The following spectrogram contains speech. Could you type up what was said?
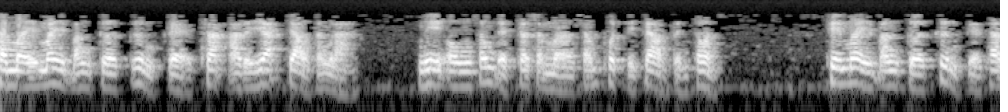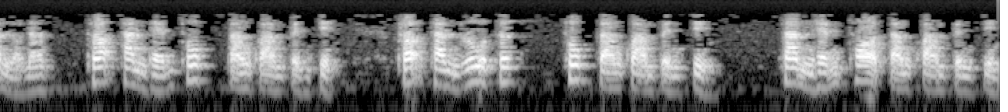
ทำไมไม่บังเกิดขึ้นแก่พระอริยะเจ้าทั้งหลาย มีองค์สมเด็จพระสัมมาสัมพุทธเจ้าเป็นต้น ที่ไม่บังเกิดขึ้นแก่ท่านเหล่านั้น เพราะท่านเห็นทุกข์ตามความเป็นจริง เพราะท่านรู้ทึกทุกข์ตามความเป็นจริง ท่านเห็นโทษตามความเป็นจริง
